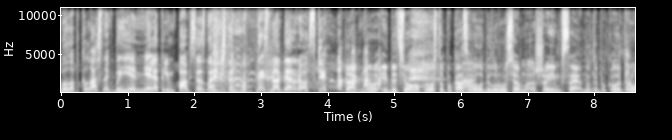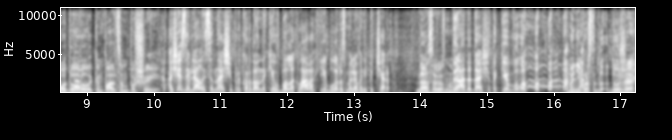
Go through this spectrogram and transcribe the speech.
було б класно, якби її Ємеля лімпався, знаєш, там десь на Березки. Так, ну і до цього просто показувало білорусям, що їм все. Ну, типу, коли проводили великим пальцем по шиї. А ще з'являлися наші прикордонники в балаклавах, які були розмальовані під череп. Да, серйозно? Да, да, да, ще таке було. Мені просто дуже.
